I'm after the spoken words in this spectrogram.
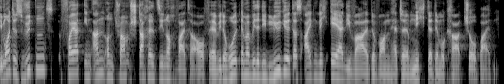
Die Meute ist wütend, feuert ihn an und Trump stachelt sie noch weiter auf. Er wiederholt immer wieder die Lüge, dass eigentlich er die Wahl gewonnen hätte, nicht der Demokrat Joe Biden.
